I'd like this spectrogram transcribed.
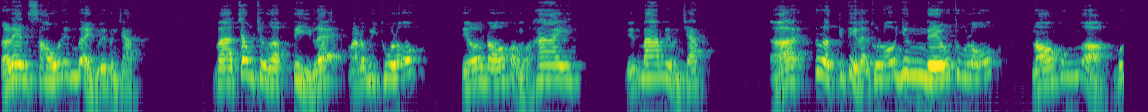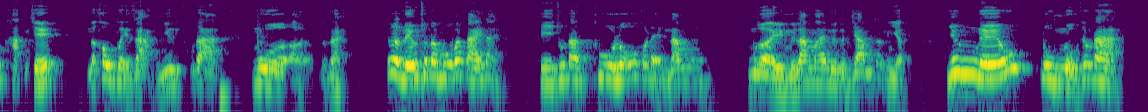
nó lên 6 đến 70 phần trăm. Và trong trường hợp tỷ lệ mà nó bị thua lỗ thì nó đó khoảng 2 đến 30 phần trăm. Đấy, tức là cái tỷ lệ thua lỗ, nhưng nếu thua lỗ, nó cũng ở mức hạn chế, nó không phải giảm như chúng ta mua ở đợt này. Tức là nếu chúng ta mua bắt đáy này, thì chúng ta thua lỗ có thể 5 10 15 20 phần trăm rất là nhiều. Nhưng nếu bùng nổ theo đà,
